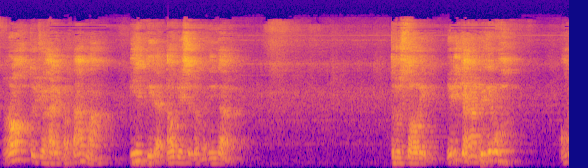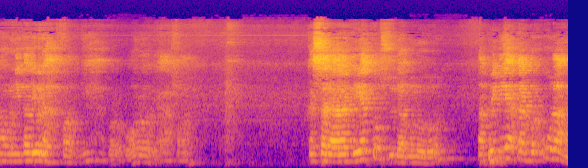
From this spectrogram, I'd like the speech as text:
roh tujuh hari pertama, dia tidak tahu dia sudah meninggal. True story. Jadi jangan pikir, wah orang meninggal dia udah hafal. Iya, boro-boro dia hafal. Kesadaran dia tuh sudah menurun, tapi dia akan berulang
